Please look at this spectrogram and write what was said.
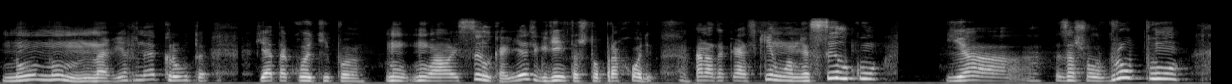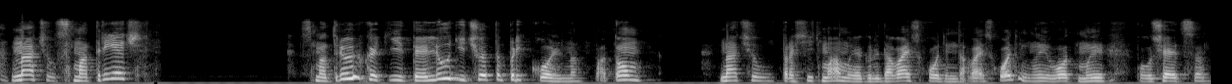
ну, ну, наверное, круто. Я такой, типа, ну, ну, а ссылка есть, где это что проходит? Она такая скинула мне ссылку, я зашел в группу, начал смотреть, смотрю, какие-то люди, что-то прикольно. Потом начал просить маму, я говорю, давай сходим, давай сходим. Ну и вот мы, получается,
